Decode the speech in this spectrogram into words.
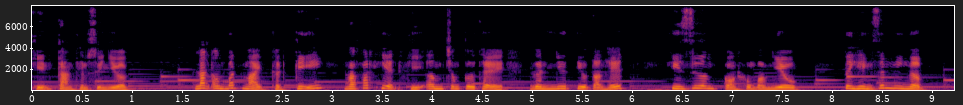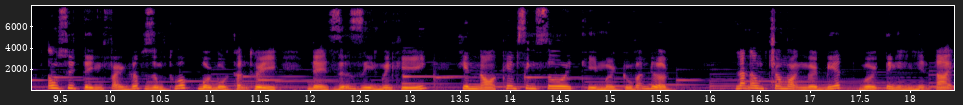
khiến càng thêm suy nhược. Lăn ông bắt mạch thật kỹ và phát hiện khí âm trong cơ thể gần như tiêu tan hết, khí dương còn không bao nhiêu. Tình hình rất nghi ngập, ông suy tính phải gấp dùng thuốc bồi bổ thận thủy để giữ gìn nguyên khí, khiến nó thêm sinh sôi thì mới cứu vãn được. Lan ông cho mọi người biết với tình hình hiện tại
